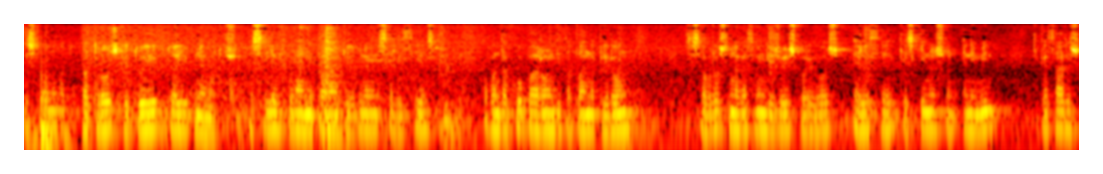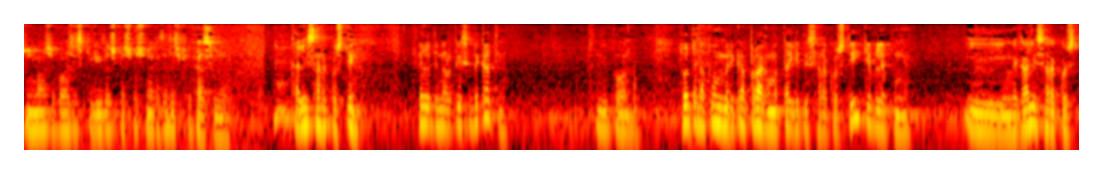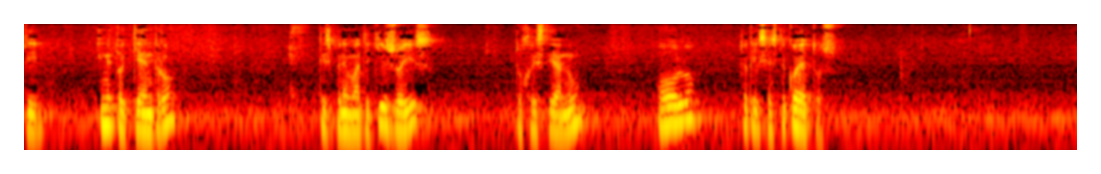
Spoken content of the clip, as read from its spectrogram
εις το όνομα του Πατρός και του Υιού του Αγίου Πνεύματος. Βασιλεύ Φουράνη παράκλητο πνεύμα της αληθείας, ο πανταχού παρών και τα πάντα πληρών, θησαυρός των αγαθών και ζωής χορηγός, έλεθε και σκήνωσον εν ημίν και καθάρισον μας ο βάσης κυλίδος και σώσον αγαθέντες ψυχάς ημών. Καλή Σαρακοστή. Θέλετε να ρωτήσετε κάτι; Λοιπόν, τότε να πούμε μερικά πράγματα για τη Σαρακοστή και βλέπουμε. Η Μεγάλη Σαρακοστή είναι το κέντρο της πνευματικής ζωής του χριστιανού όλο το εκκλησιαστικό έτος.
